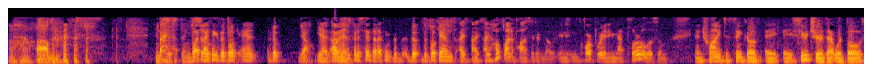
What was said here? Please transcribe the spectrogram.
Uh-huh. Um, Interesting. But so, I think the book and the yeah, yeah. I, I was ahead. just going to say that I think the, the, the book ends. I, I, I, hope on a positive note in incorporating that pluralism and trying to think of a, a future that would both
